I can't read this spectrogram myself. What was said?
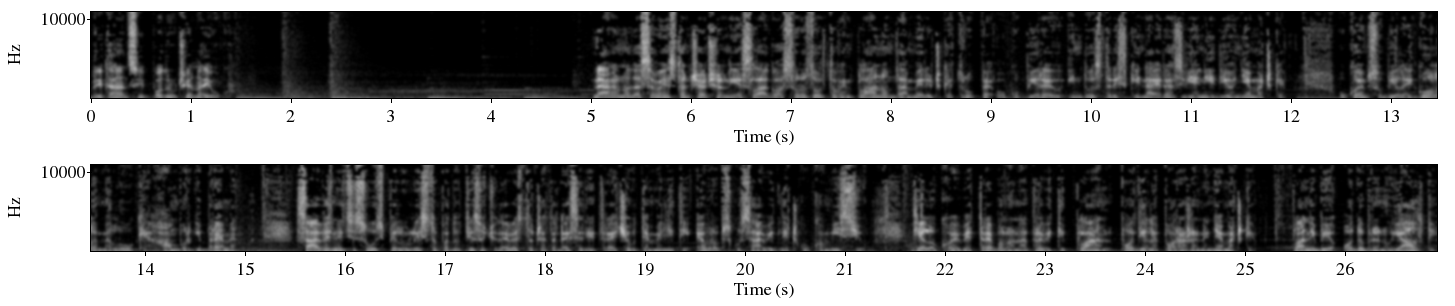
Britanci područje na jugu. Naravno da se Winston Churchill nije slagao s Rooseveltovim planom da američke trupe okupiraju industrijski najrazvijeniji dio Njemačke, u kojem su bile i goleme luke, Hamburg i Bremen. Saveznici su uspjeli u listopadu 1943. utemeljiti Europsku savjetničku komisiju, tijelo koje bi trebalo napraviti plan podjele poražene Njemačke. Plan je bio odobren u Jalti.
